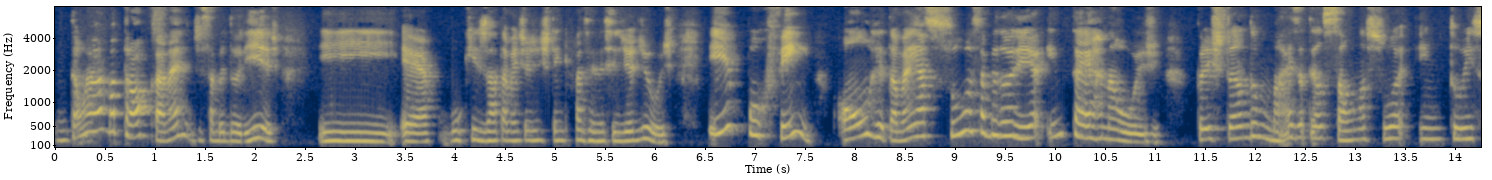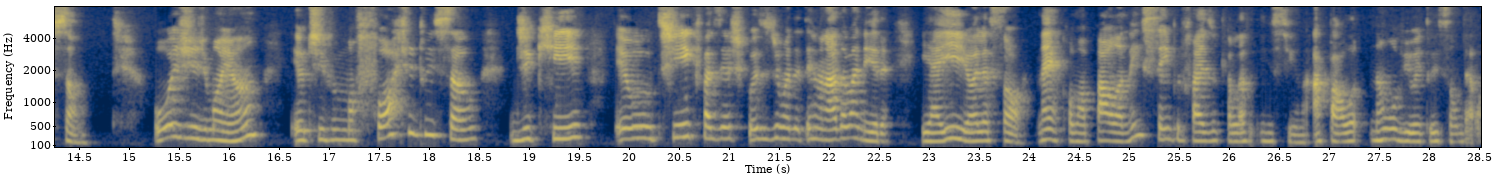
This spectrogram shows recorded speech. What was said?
Então é uma troca, né, de sabedorias e é o que exatamente a gente tem que fazer nesse dia de hoje. E por fim, honre também a sua sabedoria interna hoje, prestando mais atenção na sua intuição. Hoje de manhã eu tive uma forte intuição de que eu tinha que fazer as coisas de uma determinada maneira. E aí, olha só, né? Como a Paula nem sempre faz o que ela ensina. A Paula não ouviu a intuição dela.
